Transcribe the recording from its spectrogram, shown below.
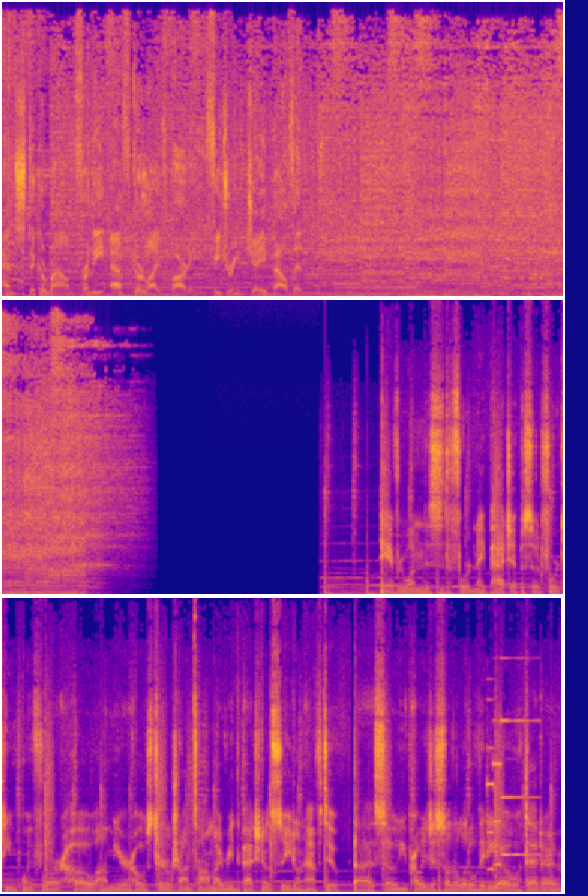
and stick around for the Afterlife Party featuring J Balvin. Hey everyone, this is the Fortnite patch, episode 14.4. Ho, I'm your host, Turtletron Tom. I read the patch notes so you don't have to. Uh, so you probably just saw the little video that uh,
